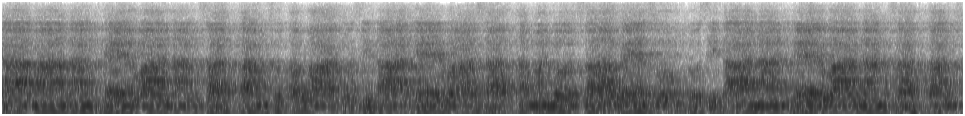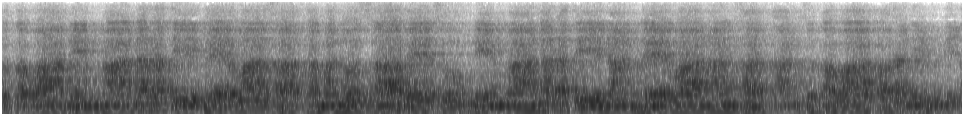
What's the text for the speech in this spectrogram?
ยามานังเทวานังสัตทังสุตวาตุสิตาเทวาสัตตมโนสาเวสุงตุสิตานังเทวานังสัตตังสุตวานิมมานรติเทวาสตตมนุสสาเวสุงนิมมานรตินันเทวานันสัตตังสุตวาปรนิมมิต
